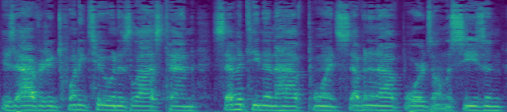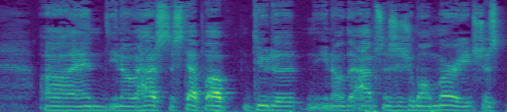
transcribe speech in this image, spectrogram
is averaging 22 in his last 10, 17 and a half points, seven and a half boards on the season. Uh, and you know has to step up due to you know the absence of Jamal Murray. It's just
